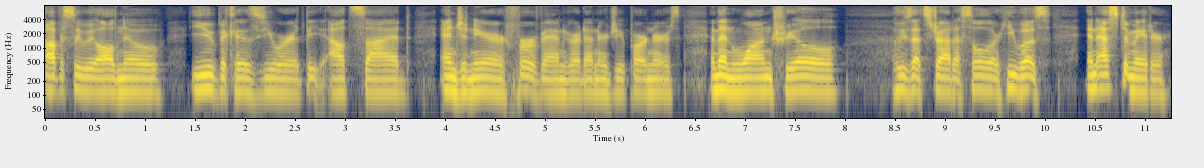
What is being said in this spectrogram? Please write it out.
Obviously, we all know you because you were the outside engineer for Vanguard Energy Partners. And then Juan Triol, who's at Strata Solar, he was an estimator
